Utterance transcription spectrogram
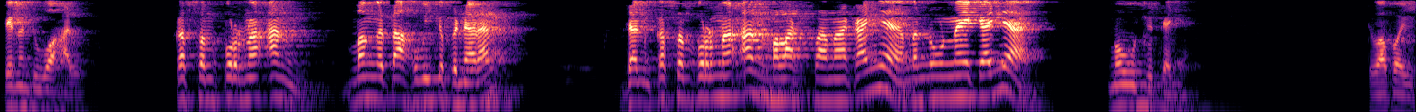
dengan dua hal. Kesempurnaan mengetahui kebenaran dan kesempurnaan melaksanakannya, menunaikannya, mewujudkannya. Dua poin.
